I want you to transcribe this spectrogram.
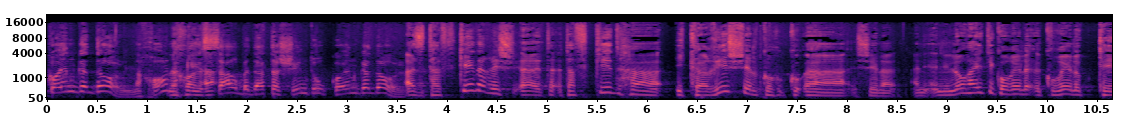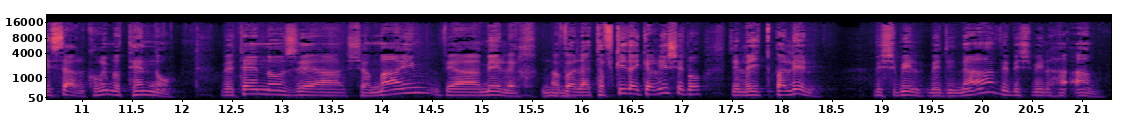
כהן גדול, נכון? נכון. הקיסר 아... בדת השינטו הוא כהן גדול. אז התפקיד, הרש... התפקיד העיקרי של... של... אני, אני לא הייתי קורא, קורא לו קיסר, קוראים לו תנו. ותנו זה השמיים והמלך. Mm. אבל התפקיד העיקרי שלו זה להתפלל בשביל מדינה ובשביל העם.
